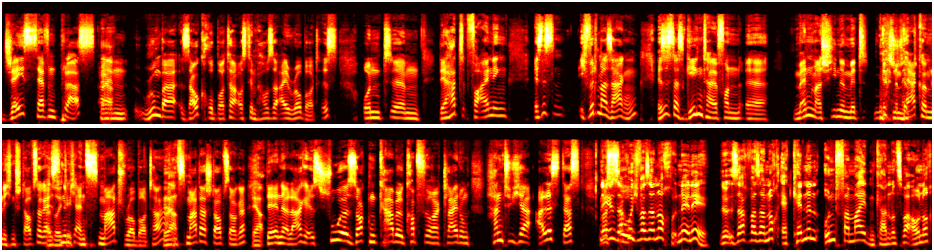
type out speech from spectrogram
J7 Plus Ja. ein Roomba-Saugroboter aus dem Hause iRobot ist. Und ähm, der hat vor allen Dingen, es ist, ein, ich würde mal sagen, es ist das Gegenteil von äh, Man-Maschine mit, mit einem herkömmlichen Staubsauger. Also es ist richtig. nämlich ein Smart-Roboter, Ja. ein smarter Staubsauger, Ja. der in der Lage ist, Schuhe, Socken, Kabel, Kopfhörer, Kleidung, Handtücher, alles das, Nee, was sag so ruhig, was er noch. Nee, nee. Sag, was er noch erkennen und vermeiden kann. Und zwar auch noch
